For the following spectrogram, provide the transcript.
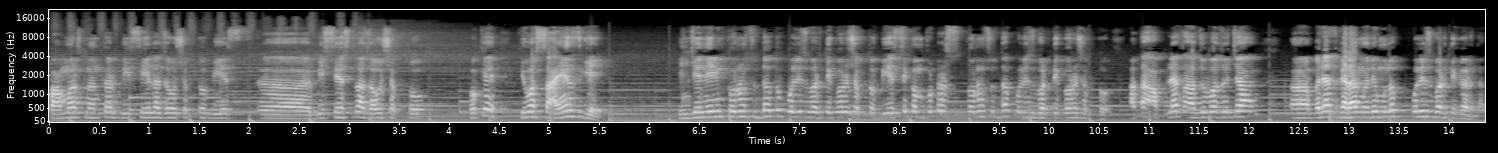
कॉमर्स नंतर बी सी एला जाऊ शकतो बी एस बी सी एसला जाऊ शकतो ओके? किंवा सायन्स घे. इंजिनिअरिंग करून सुद्धा तू पोलीस भरती करू शकतो. बीएससी कम्प्युटर करून सुद्धा पोलीस भरती करू शकतो. आता आपल्याच आजूबाजूच्या बऱ्याच घरांमध्ये मुलं पोलीस भरती करतात.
